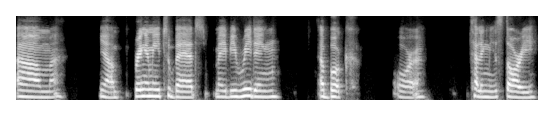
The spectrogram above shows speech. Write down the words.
um, yeah, bringing me to bed, maybe reading a book or telling me a story,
